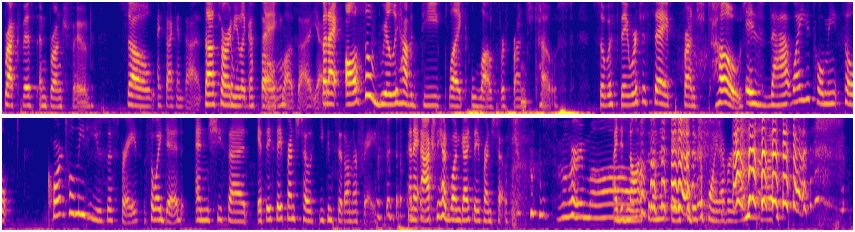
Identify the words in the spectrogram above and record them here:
breakfast and brunch food, so I second that. that's already So like a thing. love that, yeah. But I also really have a deep like love for French toast. So if they were to say French toast, Is that why you told me? So, Court told me to use this phrase, so I did. And she said, if they say French toast, you can sit on their face. and I actually had one guy say French toast. I'm sorry, mom. I did not sit on his face to disappoint everyone. But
